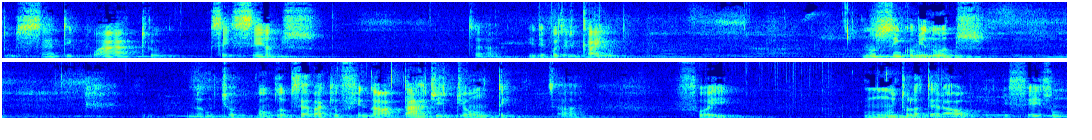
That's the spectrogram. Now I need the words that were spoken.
dos 104, 600, tá? E depois ele caiu. Nos 5 minutos, vamos observar que o final, a tarde de ontem, tá? Foi muito lateral. Ele fez um,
